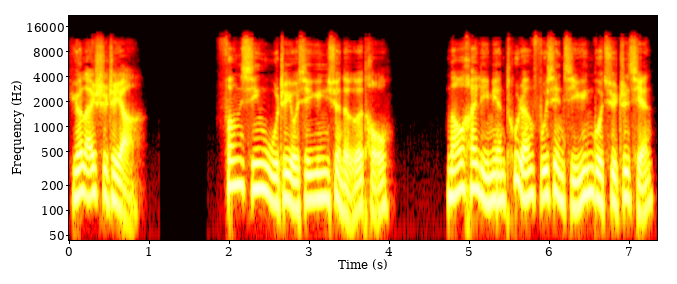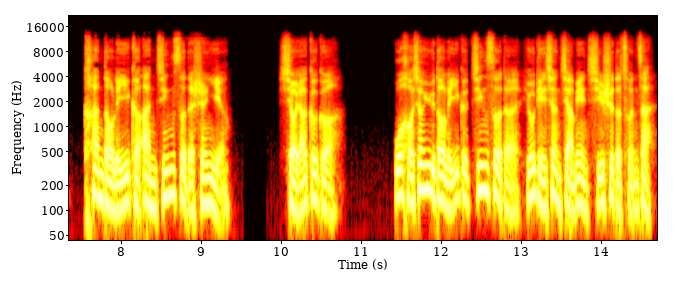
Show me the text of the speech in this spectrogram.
原来是这样，方心捂着有些晕眩的额头。脑海里面突然浮现起晕过去之前看到了一个暗金色的身影，小牙哥哥，我好像遇到了一个金色的、有点像假面骑士的存在。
